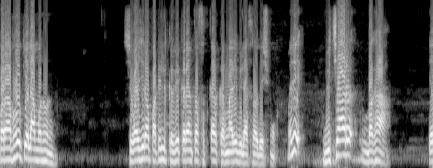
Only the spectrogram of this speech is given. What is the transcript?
पराभव केला म्हणून शिवाजीराव पाटील कवेकरांचा सत्कार करणारे विलासराव देशमुख. म्हणजे विचार बघा. त्या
